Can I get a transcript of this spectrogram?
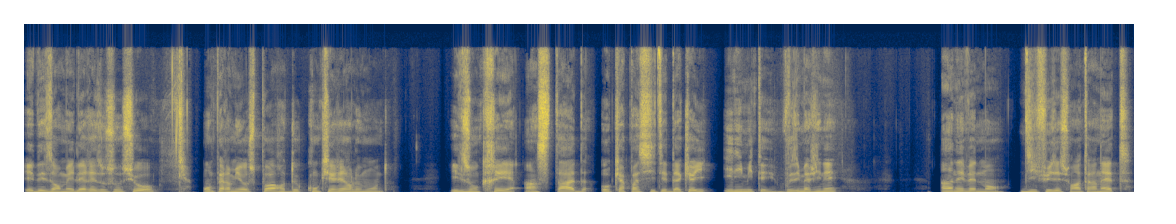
et désormais les réseaux sociaux ont permis au sport de conquérir le monde. Ils ont créé un stade aux capacités d'accueil illimitées. Vous imaginez? Un événement diffusé sur Internet,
